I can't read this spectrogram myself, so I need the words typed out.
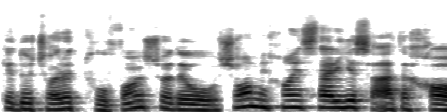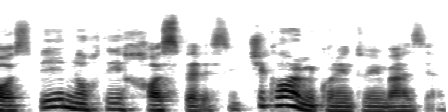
که دچار طوفان شده و شما می‌خواین سر یه ساعت خاص به یه نقطه خاص برسین. چه کار می‌کنین تو این وضعیت؟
